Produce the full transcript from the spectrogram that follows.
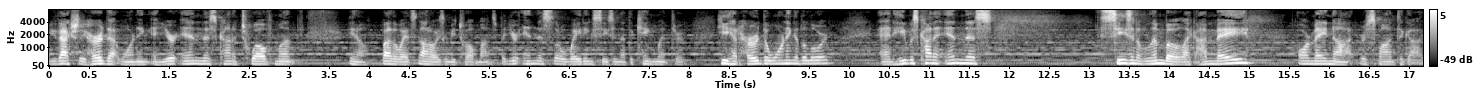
you've actually heard that warning and you're in this kind of 12 month, you know, by the way, it's not always going to be 12 months, but you're in this little waiting season that the king went through. He had heard the warning of the Lord and he was kind of in this season of limbo like I may or may not respond to God.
